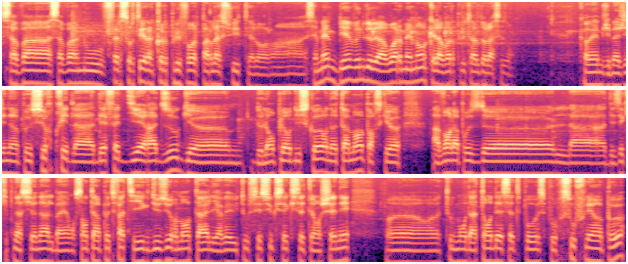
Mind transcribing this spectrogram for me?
ça va, ça va nous faire sortir encore plus fort par la suite. Alors, euh, c'est même bienvenu de l'avoir maintenant que l'avoir plus tard dans la saison. Quand même, j'imagine un peu surpris de la défaite d'hier à Zug, euh, de l'ampleur du score notamment, parce que avant la pause de la, des équipes nationales, ben, on sentait un peu de fatigue, d'usure mentale. Il y avait eu tous ces succès qui s'étaient enchaînés. Euh, tout le monde attendait cette pause pour souffler un peu.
